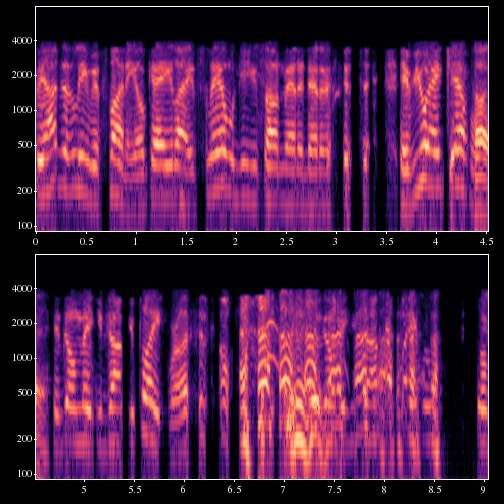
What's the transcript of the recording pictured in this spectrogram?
see. I just leave it funny, okay? Like Slim will give you something that that if you ain't careful, Oh, yeah. it's gonna make you drop your plate, bro. It's gonna, it's gonna make you drop your plate from, from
